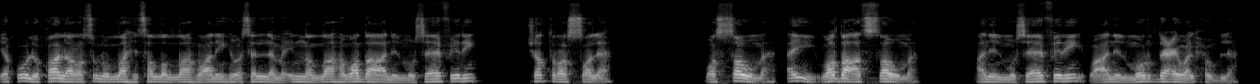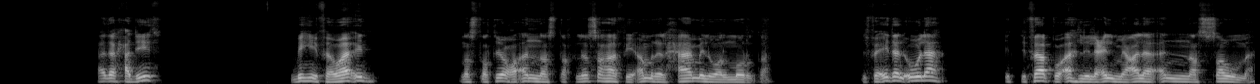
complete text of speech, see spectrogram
يقول قال رسول الله صلى الله عليه وسلم إن الله وضع عن المسافر شطر الصلاة والصوم أي وضع الصوم عن المسافر وعن المرضع والحبلى هذا الحديث به فوائد نستطيع أن نستخلصها في أمر الحامل والمرضع الفائدة الأولى اتفاق أهل العلم على أن الصوم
